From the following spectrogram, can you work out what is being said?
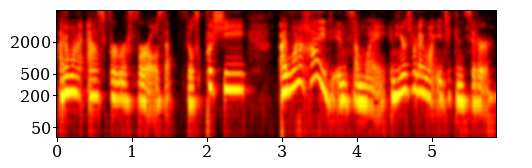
I don't want to ask for referrals. That feels pushy. I want to hide in some way. And here's what I want you to consider.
